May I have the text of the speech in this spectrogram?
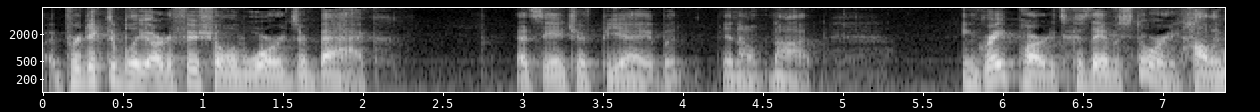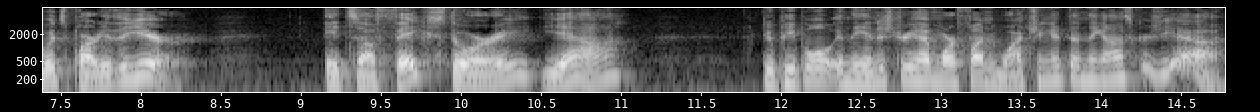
predictably artificial awards are back, that's the HFPA, but you know, not. In great part, it's because they have a story Hollywood's Party of the Year. It's a fake story, yeah. Do people in the industry have more fun watching it than the Oscars? Yeah.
